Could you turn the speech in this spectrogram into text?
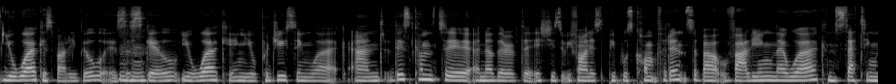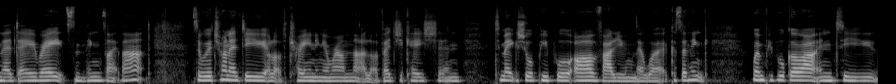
your work is valuable, it's a Mhm. skill, you're working, you're producing work. And this comes to another of the issues that we find is people's confidence about valuing their work and setting their day rates and things like that. So we're trying to do a lot of training around that, a lot of education to make sure people are valuing their work. Because I think when people go out into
